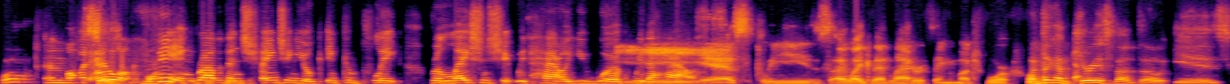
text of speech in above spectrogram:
well, and of an so analog one, thing rather than changing your incomplete relationship with how you work with a house. Yes, please. I like that latter thing much more. One thing I'm curious about though is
